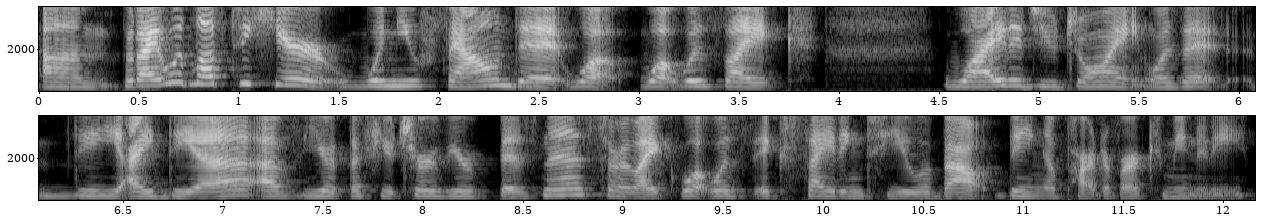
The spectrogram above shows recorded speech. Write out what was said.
Um, but I would love to hear when you found it. What what was like why did you join was it the idea of your the future of your business or like what was exciting to you about being a part of our community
